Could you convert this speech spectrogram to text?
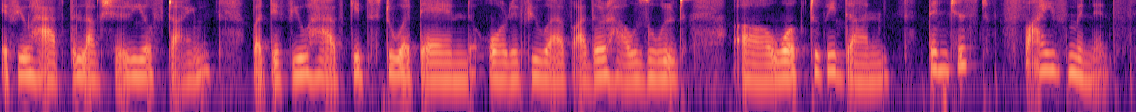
if you have the luxury of time. But if you have kids to attend or if you have other household uh, work to be done then just 5 minutes.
